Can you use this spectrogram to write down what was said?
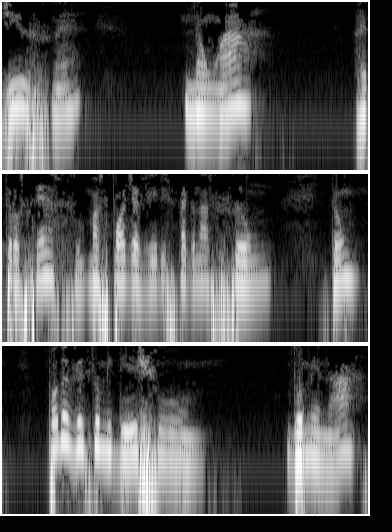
diz, né? Não há retrocesso, mas pode haver estagnação. Então, toda vez que eu me deixo dominar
